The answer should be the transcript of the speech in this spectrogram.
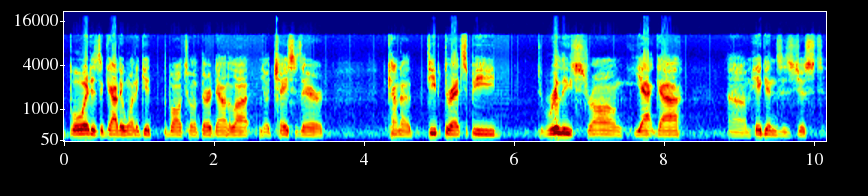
Boyd is a guy they want to get the ball to on third down a lot. You know, Chase is there, kind of deep threat speed, really strong YAC guy. Um, Higgins is just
